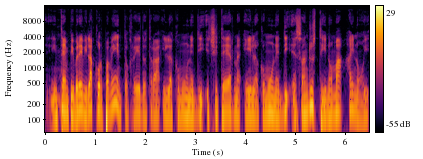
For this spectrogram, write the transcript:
in tempi brevi l'accorpamento, credo, tra il comune di Citerna e il comune di San Giustino, ma ai noi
